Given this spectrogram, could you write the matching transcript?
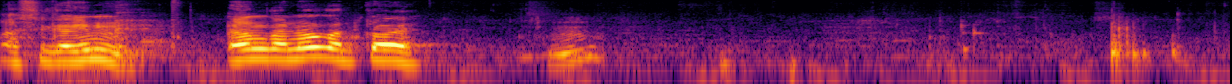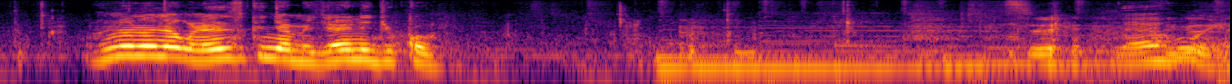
Hasigaye imwe yanga naho gatoya none ntabwo nari nzi ko inyama ijyanye n'igikoma nayahuye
